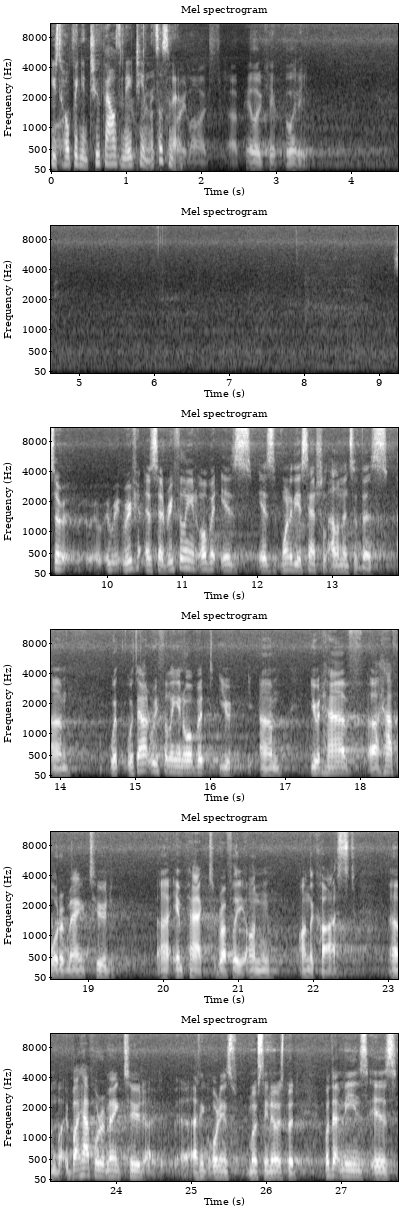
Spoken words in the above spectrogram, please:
he's hoping, in 2018. Let's listen in. Uh, payload capability. So, as I said, refilling in orbit is, is one of the essential elements of this. Um, with, without refilling in orbit, you, um, you would have a half order of magnitude uh, impact roughly on, on the cost. Um, by, by, half order of magnitude, uh, I think audience mostly knows, but what that means is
